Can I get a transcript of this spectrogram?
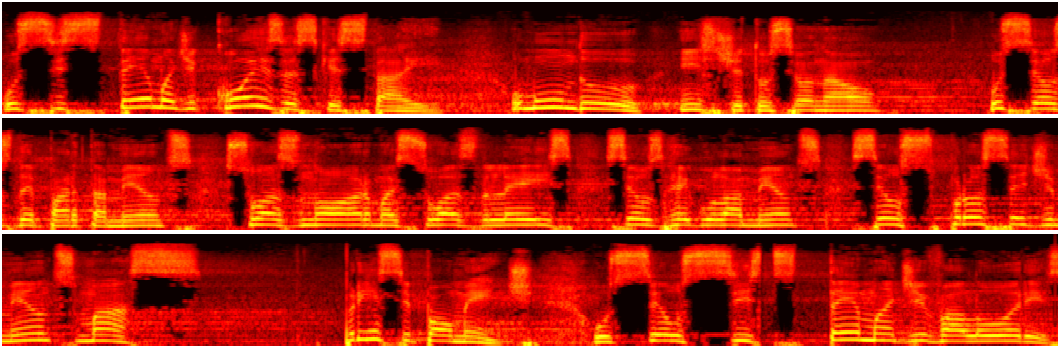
o sistema de coisas que está aí. O mundo institucional, os seus departamentos, suas normas, suas leis, seus regulamentos, seus procedimentos, mas principalmente o seu sistema de valores,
